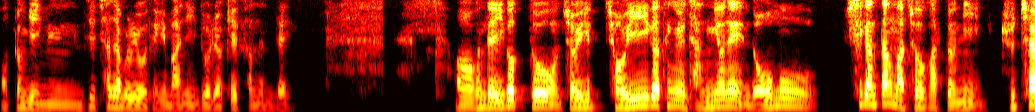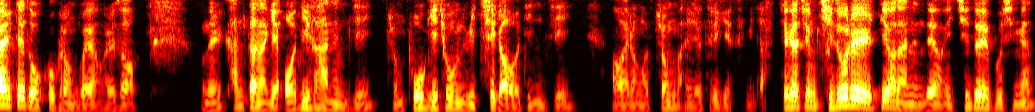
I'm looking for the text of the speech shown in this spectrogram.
어떤 게 있는지 찾아보려고 되게 많이 노력했었는데 어, 근데 이것도 저희 저희 같은 경우에 작년에 너무 시간 딱 맞춰 갔더니 주차할 데도 없고 그런 거예요. 그래서 오늘 간단하게 어디서 하는지 좀 보기 좋은 위치가 어딘지 어, 이런 것 좀 알려드리겠습니다. 제가 지금 지도를 띄워놨는데요. 이 지도에 보시면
